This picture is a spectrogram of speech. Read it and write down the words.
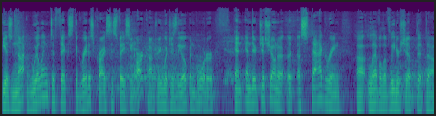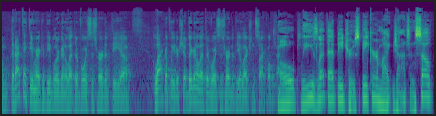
He is not willing to fix the greatest crisis facing our country, which is the open border. And, and they're just shown a, a, a staggering uh, level of leadership that, um, that I think the American people are going to let their voices heard at the. Uh, lack of leadership. They're going to let their voices heard at the election cycle. Oh, please let that be true. Speaker Mike Johnson. So,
